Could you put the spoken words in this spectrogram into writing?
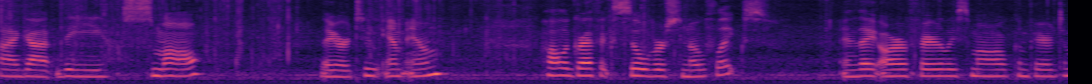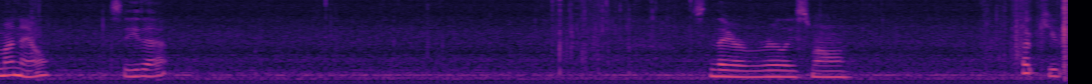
I got the small, they are 2mm, holographic silver snowflakes, and they are fairly small compared to my nail. See that? They are really small. Look cute.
